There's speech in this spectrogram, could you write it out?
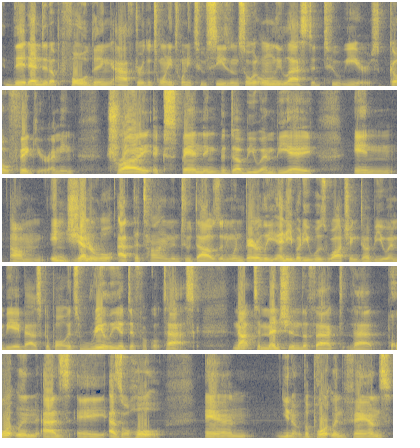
it ended up folding after the 2022 season, so it only lasted two years. Go figure. I mean, try expanding the WNBA in um, in general at the time in 2000 when barely anybody was watching WNBA basketball. It's really a difficult task. Not to mention the fact that Portland as a as a whole and, you know, the Portland fans,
